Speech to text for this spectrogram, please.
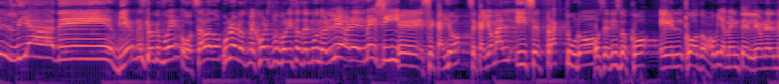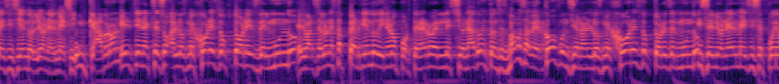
el día de viernes, creo que fue, o sábado, uno de los mejores futbolistas del mundo, Lionel Messi, eh, se cayó, se cayó mal y se fracturó o se dislocó el codo. Obviamente, Lionel Messi siendo Lionel Messi un cabrón, él tiene acceso a los mejores doctores del mundo. El Barcelona está perdiendo dinero por tenerlo lesionado. Entonces, vamos a ver cómo funcionan los mejores doctores del mundo y si Lionel Messi se puede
